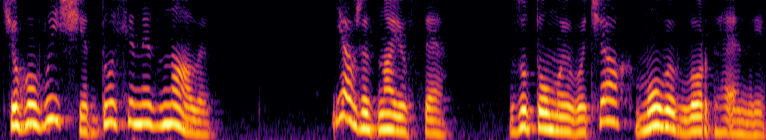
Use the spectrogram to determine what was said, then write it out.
чого ви ще досі не знали. Я вже знаю все, з утомою в очах мовив лорд Генрі.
